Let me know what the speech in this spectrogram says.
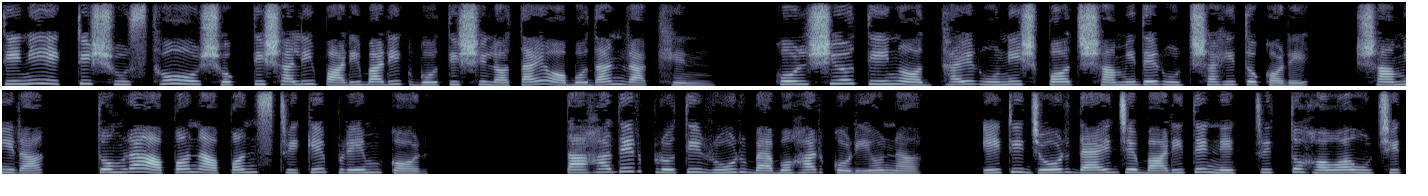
তিনি একটি সুস্থ ও শক্তিশালী পারিবারিক গতিশীলতায় অবদান রাখেন। কলসীয় তিন অধ্যায়ের উনিশ পদ স্বামীদের উৎসাহিত করে, স্বামীরা, তোমরা আপন আপন স্ত্রীকে প্রেম কর। তাহাদের প্রতি রূঢ় ব্যবহার করিও না। এটি জোর দেয় যে বাড়িতে নেতৃত্ব হওয়া উচিত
